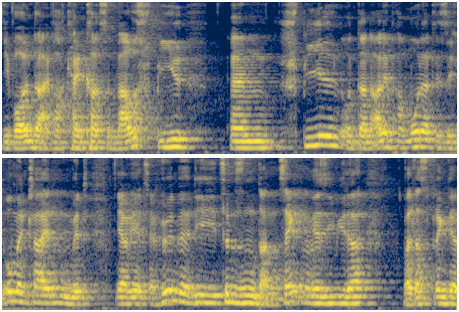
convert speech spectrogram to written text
Die wollen da einfach kein Katz-und-Maus-Spiel ähm, spielen und dann alle paar Monate sich umentscheiden mit, ja, jetzt erhöhen wir die Zinsen, dann senken wir sie wieder, weil das bringt ja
